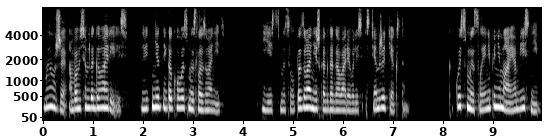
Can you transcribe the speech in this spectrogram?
«Мы уже обо всем договорились. Ведь нет никакого смысла звонить». Есть смысл. Позвонишь, как договаривались, с тем же текстом. Какой смысл? Я не понимаю. Объясни.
